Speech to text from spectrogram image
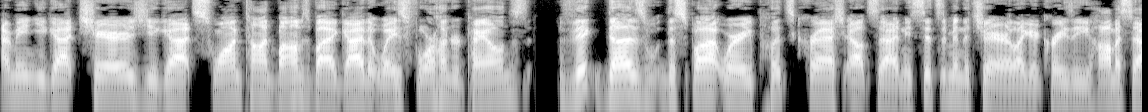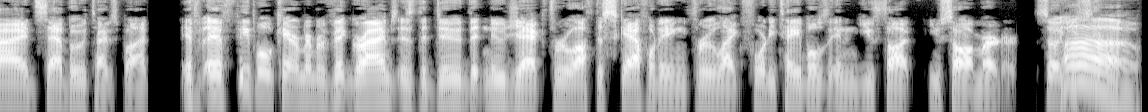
I mean, you got chairs, you got swanton bombs by a guy that weighs 400 pounds. Vic does the spot where he puts Crash outside and he sits him in the chair like a crazy homicide Sabu type spot. If if people can't remember, Vic Grimes is the dude that New Jack threw off the scaffolding through like 40 tables and you thought you saw a murder. So you see, Oh,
